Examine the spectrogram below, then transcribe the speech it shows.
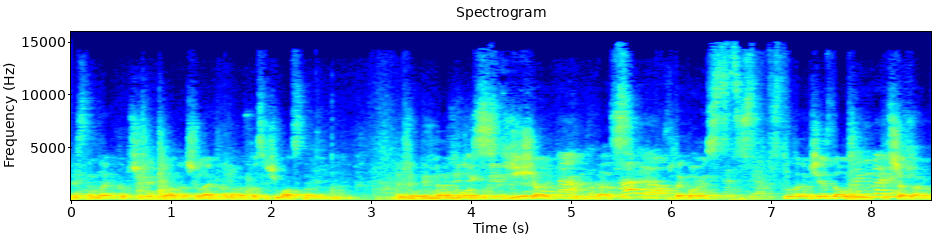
jestem lekko przeziębiony, czy lekko, nawet dosyć mocno. I mój głos dzisiaj, ja z, że tak powiem, z, z trudem się z domu wyszedłem.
